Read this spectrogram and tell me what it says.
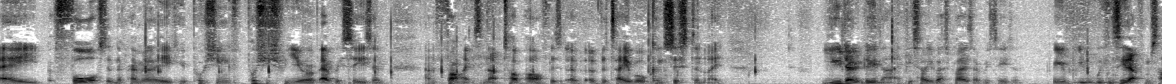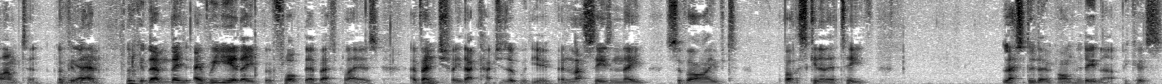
a force in the Premier League who pushing pushes for Europe every season and fights in that top half of, of the table consistently. You don't do that if you sell your best players every season. You, you, we can see that from Southampton. Look at Yeah. them. Look at them. They every year they flog their best players. Eventually, that catches up with you. And last season they survived by the skin of their teeth. Leicester don't aren't going to do that because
